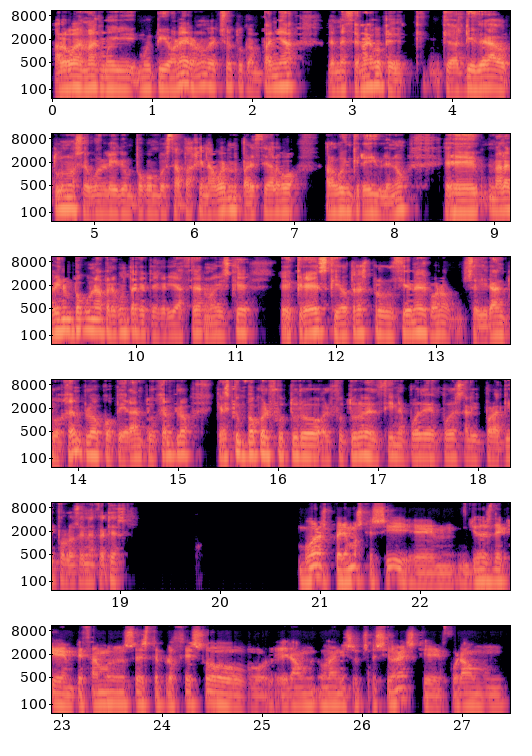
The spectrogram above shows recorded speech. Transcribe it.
algo además muy, muy pionero, ¿no? De hecho, tu campaña de mecenazgo que, que, has liderado tú, ¿no? Según he leído un poco en vuestra página web, me parece algo, algo increíble, ¿no? Eh, ahora viene un poco una pregunta que te quería hacer, ¿no? Y es que eh, crees que otras producciones, bueno, seguirán tu ejemplo, copiarán tu ejemplo. ¿Crees que un poco el futuro, el futuro del cine puede, puede salir por aquí, por los NFTs? Bueno, esperemos que sí. Eh, yo desde que empezamos este proceso era una de mis obsesiones que fuera un,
